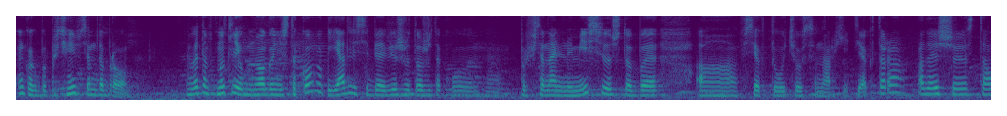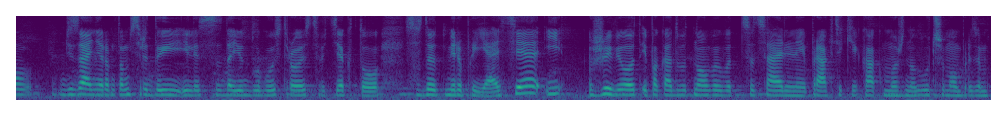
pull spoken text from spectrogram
ну, как бы причинить всем добро. В этом смысле много не такого. Я для себя вижу тоже такую да, профессиональную миссию, чтобы а, все, кто учился на архитектора, а дальше стал дизайнером там среды или создают благоустройство, те, кто создают мероприятия и живет и показывает новые вот социальные практики, как можно лучшим образом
